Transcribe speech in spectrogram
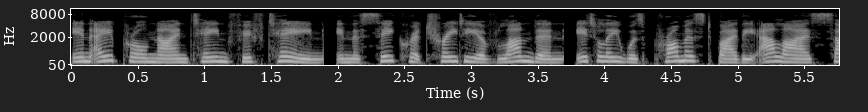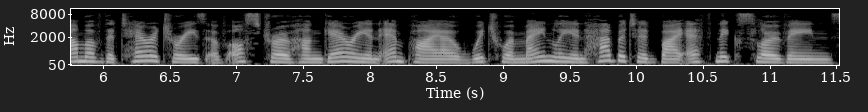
In April 1915, in the secret Treaty of London, Italy was promised by the Allies some of the territories of Austro-Hungarian Empire which were mainly inhabited by ethnic Slovenes.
